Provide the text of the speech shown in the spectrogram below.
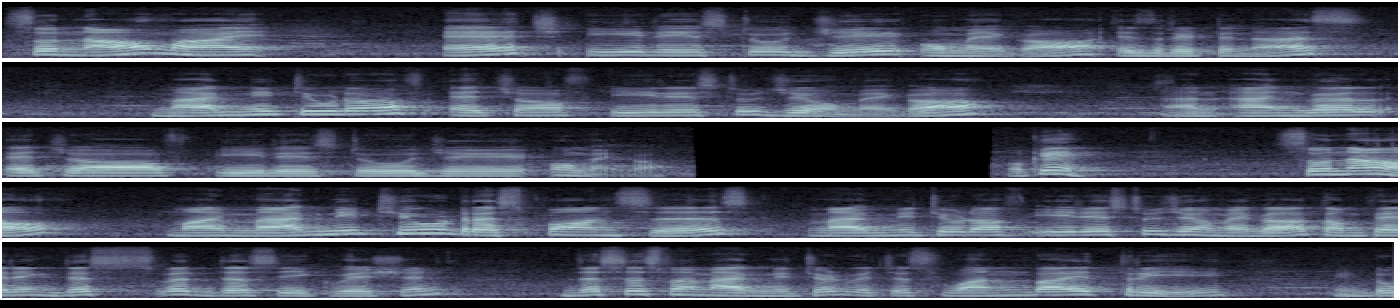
So, now my h e raised to j omega is written as magnitude of h of e raised to j omega and angle h of e raised to j omega. Okay. So, now my magnitude response is magnitude of e raised to j omega comparing this with this equation. This is my magnitude which is 1 by 3 into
